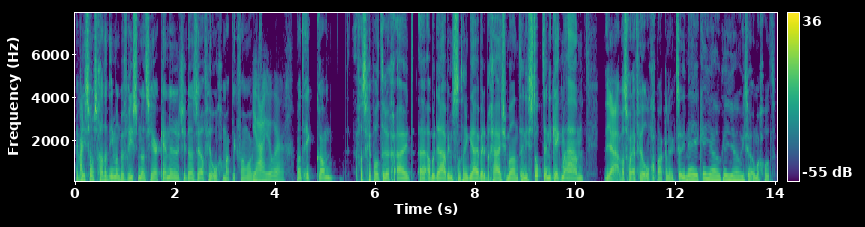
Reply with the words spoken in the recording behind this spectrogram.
Maar- je niet soms gehad dat iemand bevriest omdat ze je herkenden... dat je dan zelf heel ongemakkelijk van wordt? Ja, heel erg. Want ik kwam van Schiphol terug uit eh, Abu Dhabi... en stond er een guy bij de bagageband en die stopte en die keek me aan. Ja, het was gewoon even heel ongemakkelijk. Toen zei hij, nee, ik ken jou, ik ken jou. Ik zei, oh mijn god.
